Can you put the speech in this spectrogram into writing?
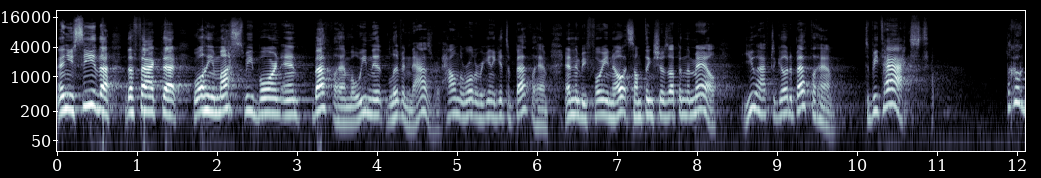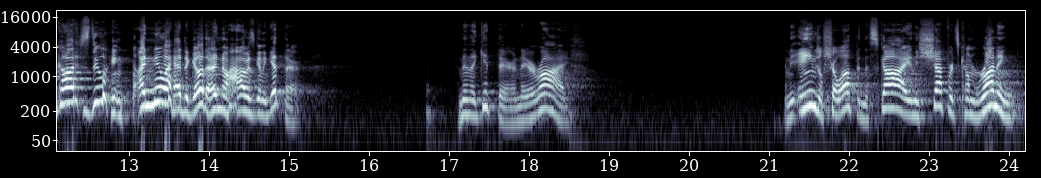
And you see the, the fact that, well, he must be born in Bethlehem. Well, we live in Nazareth. How in the world are we going to get to Bethlehem? And then before you know it, something shows up in the mail. You have to go to Bethlehem to be taxed. Look what God is doing. I knew I had to go there. I didn't know how I was going to get there. And then they get there and they arrive. And the angels show up in the sky, and the shepherds come running.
